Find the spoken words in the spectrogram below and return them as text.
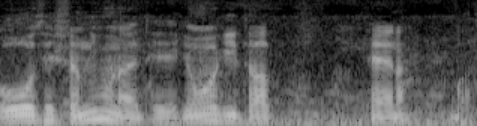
ਉਹ ਸਿਸਟਮ ਨਹੀਂ ਹੋਣਾ ਇੱਥੇ, ਕਿਉਂ ਕੀ ਸਾਹਿਬ ਹੈ ਨਾ, ਬਸ।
